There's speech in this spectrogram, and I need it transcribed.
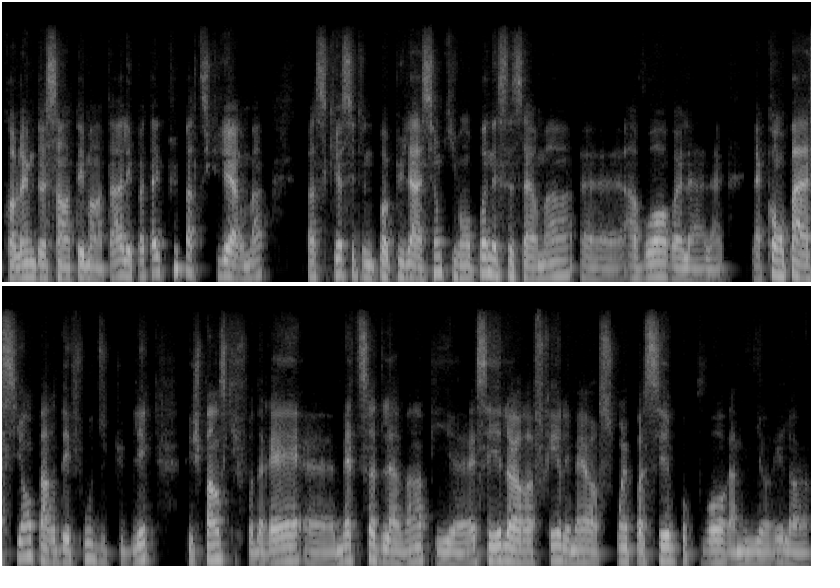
problèmes de santé mentale et peut-être plus particulièrement parce que c'est une population qui ne vont pas nécessairement euh, avoir la, la, compassion par défaut du public. Puis je pense qu'il faudrait euh, mettre ça de l'avant puis essayer de leur offrir les meilleurs soins possibles pour pouvoir améliorer leur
